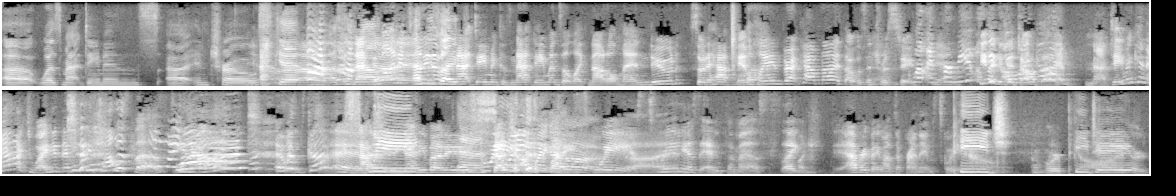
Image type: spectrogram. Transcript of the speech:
uh, was Matt Damon's uh, intro Yeah. skit on SNL. That, well, and it's funny he's that like- Matt Damon because Matt Damon's a like not all men dude. So to have him Ugh. playing Brett Kavanaugh, I thought was interesting. Well, and Yeah. for me, it was He like, did a good oh job, my though. Matt Damon can act. Why didn't anybody tell us this? You know? What? It was good. not Squi shooting anybody. and- Squi, That shit oh was my funny. god, Squi. God. Squi is infamous. Like, everybody wants a friend named Squi. now. Peach Oh or PJ God. or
